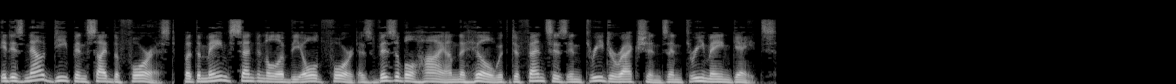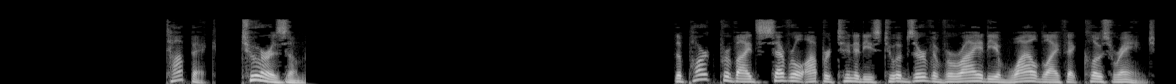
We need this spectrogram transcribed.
It is now deep inside the forest, but the main sentinel of the old fort is visible high on the hill with defences in three directions and three main gates. Tourism The park provides several opportunities to observe a variety of wildlife at close range.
